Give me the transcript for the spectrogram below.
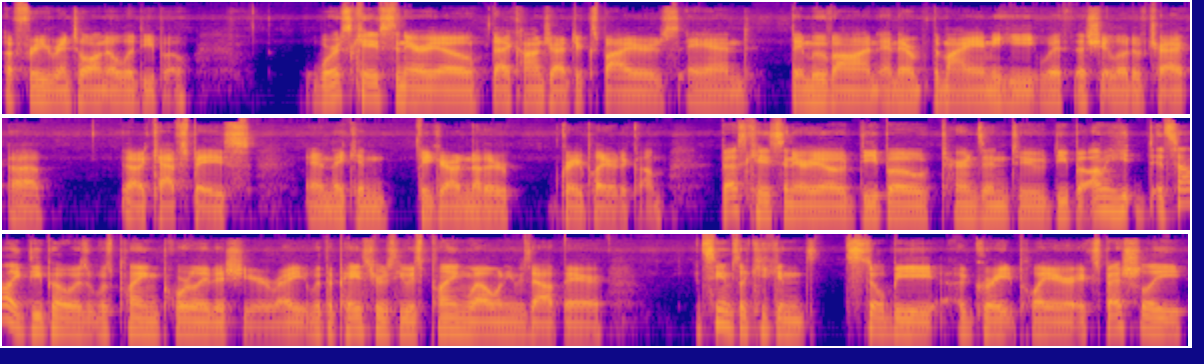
a free rental on Oladipo. Worst case scenario, that contract expires and they move on, and they're the Miami Heat with a shitload of tra- uh, uh, cap space, and they can figure out another great player to come. Best case scenario, Dipo turns into Dipo. I mean, he, it's not like Dipo was, was playing poorly this year, right? With the Pacers, he was playing well when he was out there. It seems like he can still be a great player, especially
